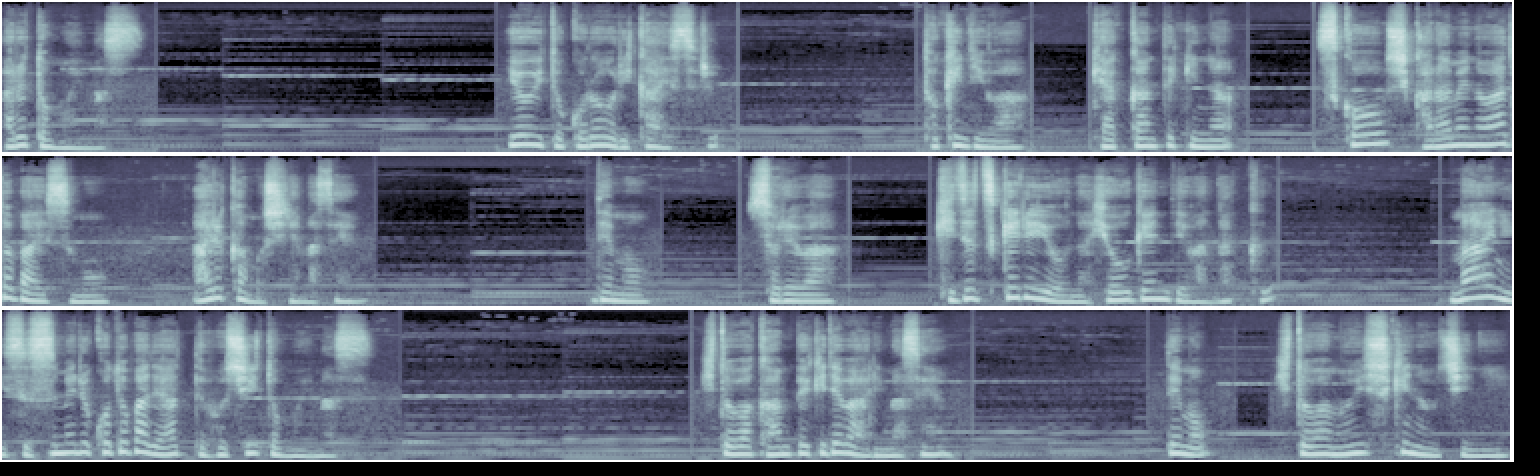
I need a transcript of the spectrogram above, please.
あると思います。良いところを理解する。時には客観的な少し辛めのアドバイスもあるかもしれません。でもそれは傷つけるような表現ではなく、前に進める言葉であってほしいと思います。人は完璧ではありません。でも、人は無意識のうちに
